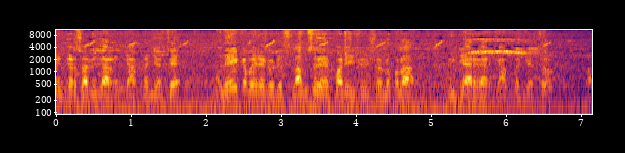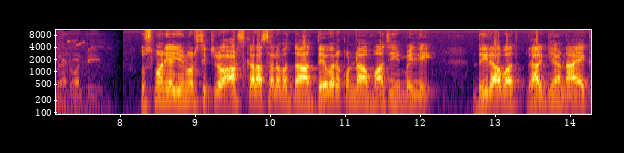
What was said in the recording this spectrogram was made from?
వెంకటస్వామి గారిని జ్ఞాపకం చేస్తే అనేకమైనటువంటి స్లమ్స్ ఏర్పాటు చేసే విషయం లోపల బీటీఆర్ గారు జ్ఞాపకం చేస్తారు వారు అటువంటి ఉస్మానియా యూనివర్సిటీలో ఆర్ట్స్ కళాశాల వద్ద దేవరకొండ మాజీ ఎమ్మెల్యే ధీరావత్ రాఘ్యా నాయక్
